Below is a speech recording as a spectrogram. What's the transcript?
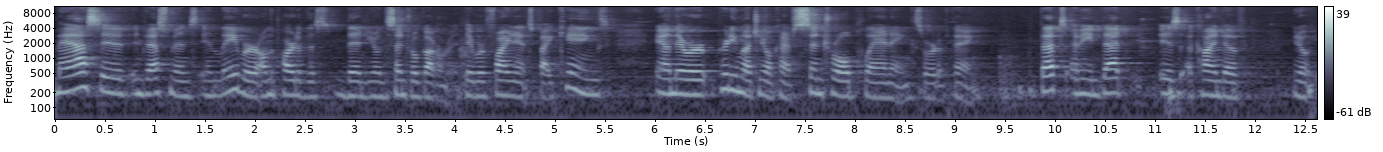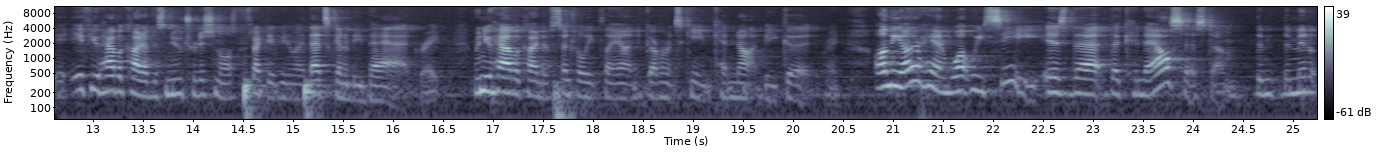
massive investments in labor on the part of this, then you know the central government. They were financed by kings, and they were pretty much you know kind of central planning sort of thing. That's I mean that is a kind of you know if you have a kind of this new traditionalist perspective, you know that's going to be bad, right? When you have a kind of centrally planned government scheme, cannot be good, right? On the other hand, what we see is that the canal system, the, the middle,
